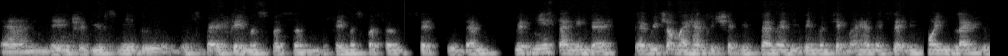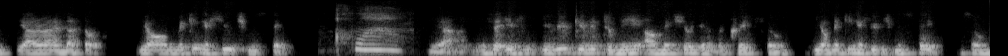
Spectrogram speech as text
and they introduced me to this very famous person. The famous person said to them, with me standing there, I reached out my hand to shake his hand, and he didn't even take my hand. He said in point blank to Tiara and Dato, "You're making a huge mistake." Oh, wow. Yeah, he said, "If if you give it to me, I'll make sure you have a great film." you're making a huge mistake. So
